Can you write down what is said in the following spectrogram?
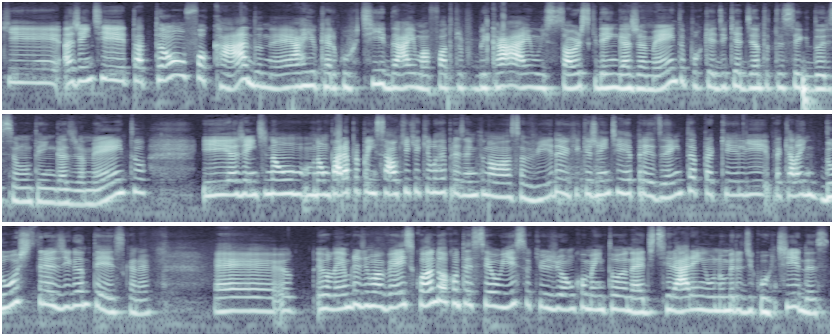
Que a gente tá tão focado, né? Ah, eu quero curtir, dar uma foto para publicar, um stories que dê engajamento, porque de que adianta ter seguidores se eu não tenho engajamento? E a gente não, não para para pensar o que, que aquilo representa na nossa vida e o que, que a gente representa para aquela indústria gigantesca, né? É, eu, eu lembro de uma vez, quando aconteceu isso que o João comentou, né? De tirarem o número de curtidas,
